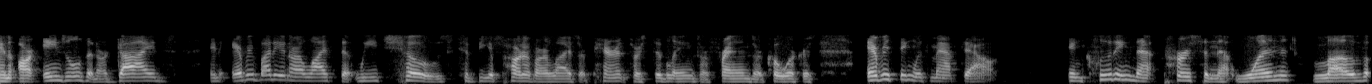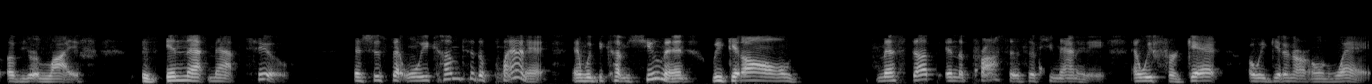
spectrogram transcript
and our angels and our guides and everybody in our life that we chose to be a part of our lives, our parents, our siblings, our friends, our coworkers, everything was mapped out, including that person, that one love of your life is in that map too. It's just that when we come to the planet and we become human, we get all messed up in the process of humanity and we forget or we get in our own way.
